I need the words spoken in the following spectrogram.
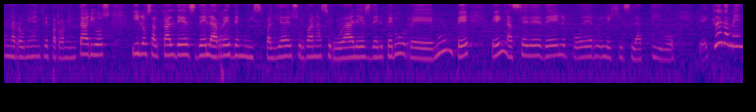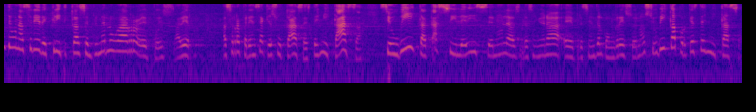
una reunión entre parlamentarios y los alcaldes de la red de municipalidades urbanas y rurales del Perú, REMUMPE, en la sede del Poder Legislativo. Eh, claramente una serie de críticas. En primer lugar, eh, pues, a ver, hace referencia a que es su casa, esta es mi casa. Se ubica, casi le dice, ¿no? La, señora eh, presidenta del Congreso, ¿no? Se ubica porque esta es mi casa.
